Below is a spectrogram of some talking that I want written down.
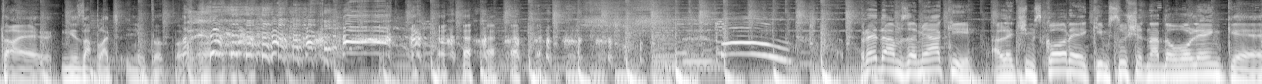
to je nezaplatenie toto. Predám zemiaky, ale čím skorej, kým sušet na dovolenke.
